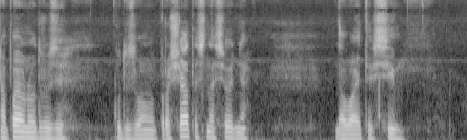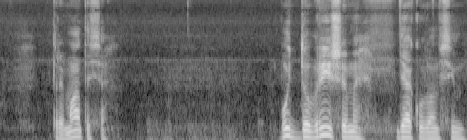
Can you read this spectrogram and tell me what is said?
Напевно, друзі, буду з вами прощатись на сьогодні. Давайте всім триматися. Будь добрішими. Дякую вам всім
